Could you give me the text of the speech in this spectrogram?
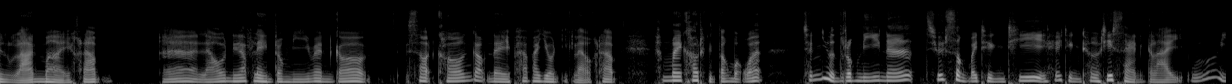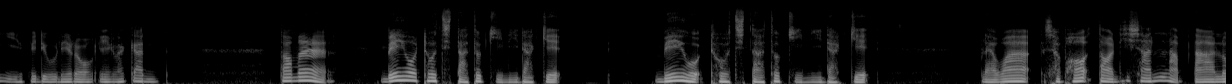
1 ล้านไมล์ครับอ่าแล้วเนื้อเพลงตรงนี้มันก็สอดคล้องกับในภาพยนตร์อีกแล้วครับทำไมเขาถึงต้องบอกว่า ฉันอยู่ตรงนี้นะ ช่วยส่งไปถึงที่ให้ถึงเธอที่แสนไกลอุ้ยไปดูในโรงเองแล้วกัน ต่อมาเมโอโทจิตาโตกินิดาเกะเมโอโทจิตาโตกินิดาเกะแปลว่าเฉพาะตอนที่ฉันหลับตาล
